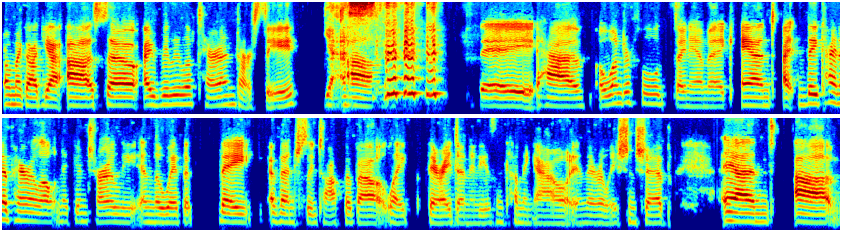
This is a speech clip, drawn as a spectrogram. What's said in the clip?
Oh my God. Yeah. Uh, so I really love Tara and Darcy. Yes. Um, they have a wonderful dynamic and I, they kind of parallel Nick and Charlie in the way that they eventually talk about like their identities and coming out and their relationship and um,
